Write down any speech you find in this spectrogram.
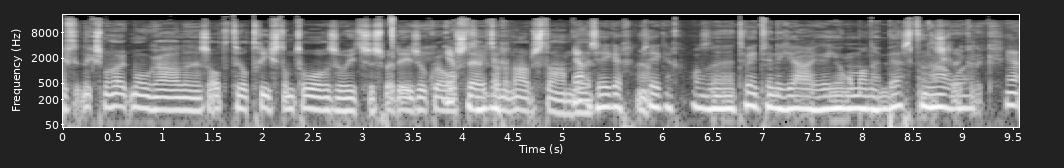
heeft het niks meer uit mogen halen. Het is altijd heel triest om te horen zoiets. Dus bij deze ook wel ja, sterk aan de nabestaanden. Ja, zeker. Ja. zeker. Als een 22-jarige jongeman en best. Nou, Schrikkelijk. ja,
